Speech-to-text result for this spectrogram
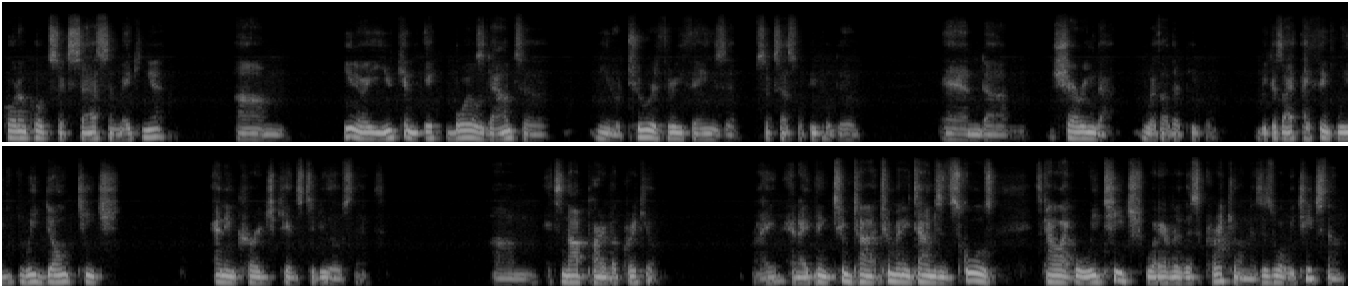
quote unquote success and making it. Um, you know, you can, it boils down to, you know, two or three things that successful people do and um, sharing that with other people. Because I, I think we, we don't teach and encourage kids to do those things. Um, it's not part of a curriculum, right? And I think too, time, too many times in schools, it's kind of like well we teach whatever this curriculum is this is what we teach them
